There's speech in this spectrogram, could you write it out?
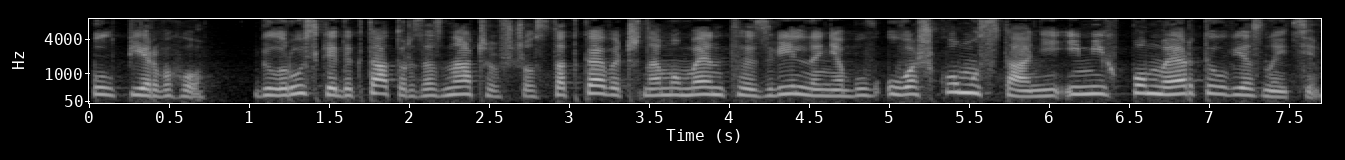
Пул Пєрвого. Білоруський диктатор зазначив, що Статкевич на момент звільнення був у важкому стані і міг померти у в'язниці.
